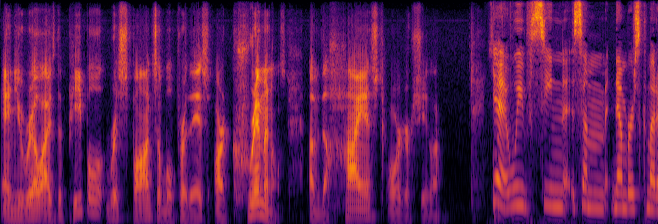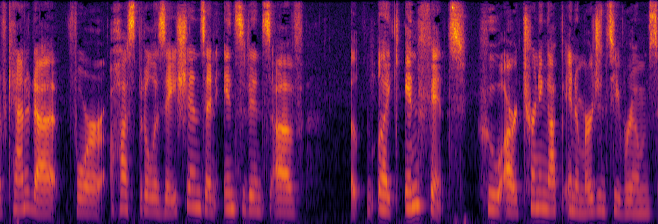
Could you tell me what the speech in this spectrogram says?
And you realize the people responsible for this are criminals of the highest order, Sheila. Yeah, we've seen some numbers come out of Canada for hospitalizations and incidents of uh, like infants who are turning up in emergency rooms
